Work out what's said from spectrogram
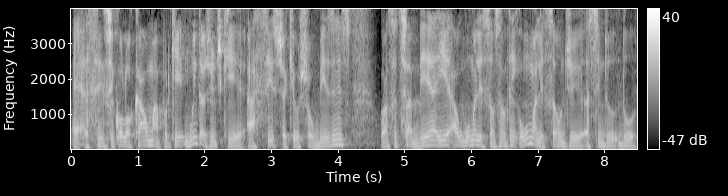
é, se, se colocar uma. Porque muita gente que assiste aqui o show business gosta de saber aí alguma lição. Você não tem uma lição de, assim, do, do,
